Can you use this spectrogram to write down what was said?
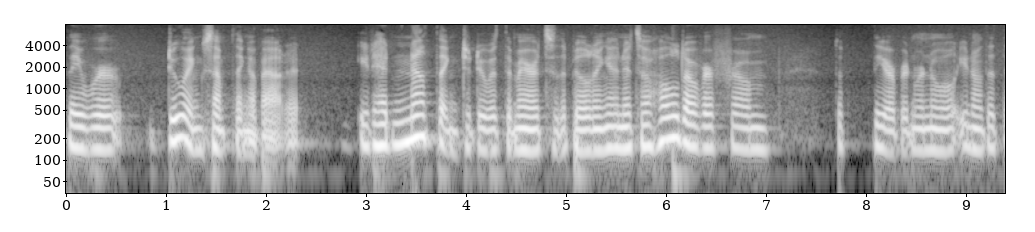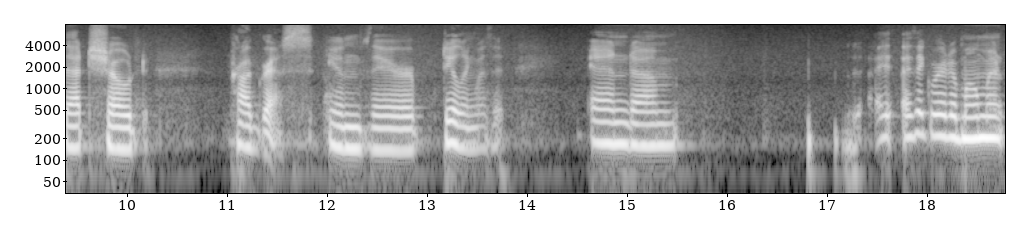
they were doing something about it. It had nothing to do with the merits of the building, and it's a holdover from the, the urban renewal, you know, that that showed progress in their dealing with it. And um, I, I think we're at a moment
